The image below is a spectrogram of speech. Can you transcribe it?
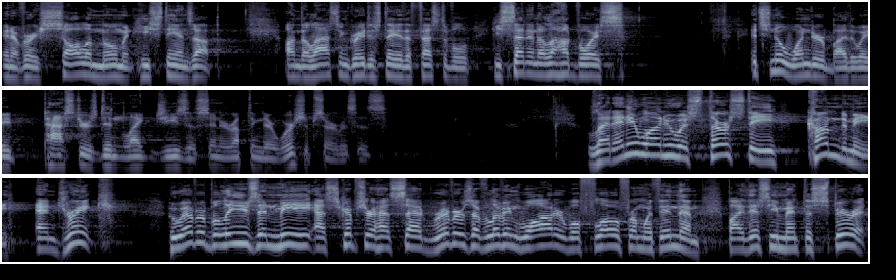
In a very solemn moment, he stands up. On the last and greatest day of the festival, he said in a loud voice, It's no wonder, by the way, pastors didn't like Jesus interrupting their worship services. Let anyone who is thirsty come to me and drink. Whoever believes in me, as scripture has said, rivers of living water will flow from within them. By this he meant the Spirit,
